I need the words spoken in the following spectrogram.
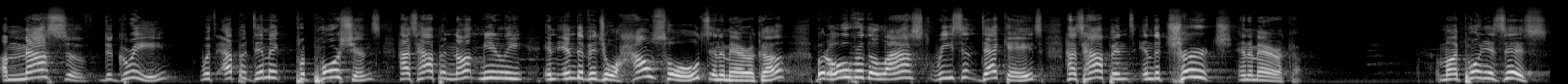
a massive degree with epidemic proportions has happened not merely in individual households in America, but over the last recent decades has happened in the church in America. My point is this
